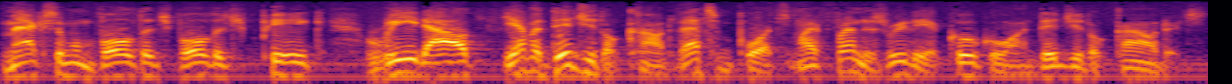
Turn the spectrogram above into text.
maximum voltage, voltage peak, readout. You have a digital counter. That's important. My friend is really a cuckoo on digital counters.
